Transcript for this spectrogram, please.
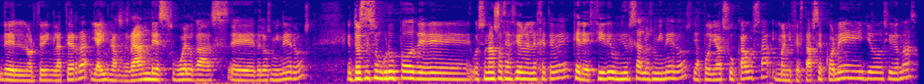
del norte de Inglaterra y hay unas grandes huelgas eh, de los mineros. Entonces es un grupo de. es una asociación LGTB que decide unirse a los mineros y apoyar su causa y manifestarse con ellos y demás.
